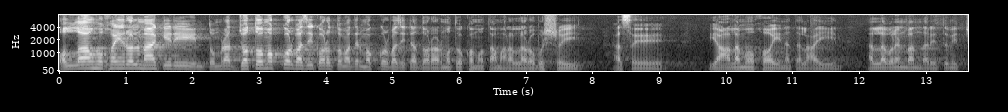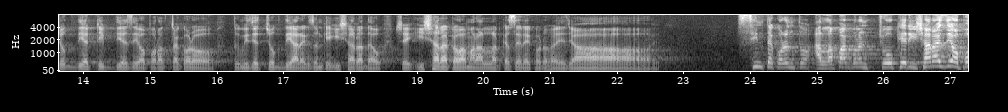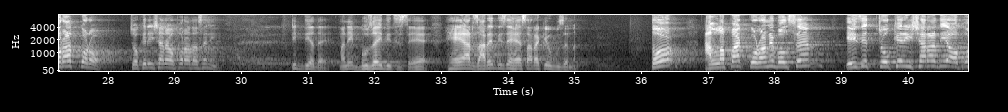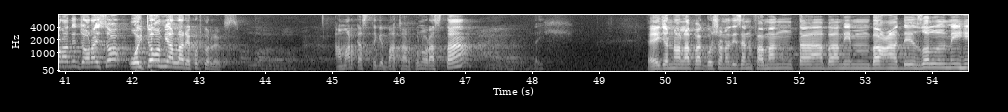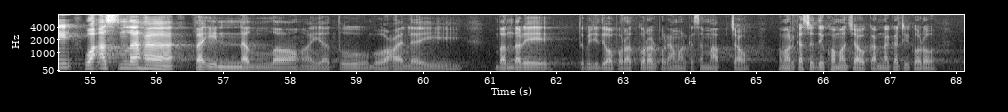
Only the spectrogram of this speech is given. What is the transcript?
অল্লাহ খৈরুল মাকিরিন। তোমরা যত মক্করবাজি করো, তোমাদের মক্করবাজিটা ধরার মতো ক্ষমতা আমার আল্লাহর অবশ্যই আছে। ইয়ালামো খয়নাতাল আইন। আল্লাহ বলেন, বান্দারে, তুমি চোখ দিয়া টিপ দিয়ে যে অপরাধটা করো, তুমি যে চোখ দিয়ে আরেকজনকে ইশারা দাও, সেই ইশারাটাও আমার আল্লাহর কাছে রেকর্ড হয়ে যায়। চিন্তা করেন তো, আল্লাহ পাক বলেন, চোখের ইশারায় যে অপরাধ করো, চোখের ইশারায় অপরাধ আসেনি টিপ দিয়ে দেয় মানে বুঝাই দিতেছে হ্যাঁ হ্যাঁ আর যারে দিছে হ্যাঁ সারা কেউ বুঝে না। তো আল্লাহ পাক কোরআনে বলছেন এই যে চোখের ইশারা দিয়ে অপরাধে জড়াইছ, ওইটাও আমি আল্লাহ রেকর্ড করে রাখছি। আমার কাছ থেকে বাঁচার কোনো রাস্তা এই জন্য আল্লাপাক ঘোষণা দিয়েছেন ফামাং তাবা মিম বাদে জলমিহি ওয়া আসলাহা ফাইন্নাল্লাহা ইয়াতুবু আলাই বান্দারে, তুমি যদি অপরাধ করার পরে আমার কাছে মাপ চাও, আমার কাছে যদি ক্ষমা চাও, কান্নাকাটি করো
